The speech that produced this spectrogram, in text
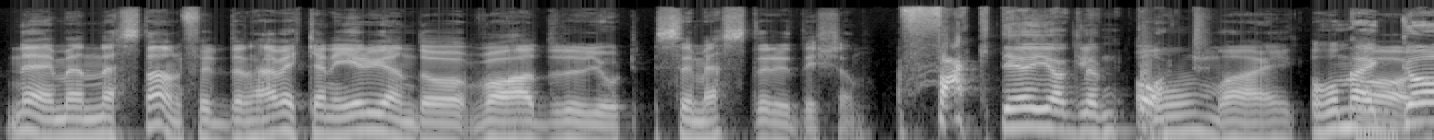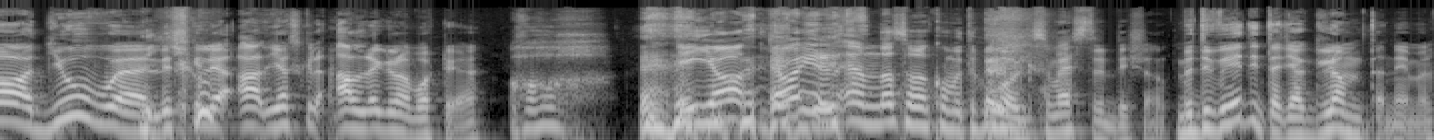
Nej men nästan, för den här veckan är det ju ändå, vad hade du gjort, semester edition? Fuck, det har jag glömt bort! Oh my Oh my god, Joel! Det skulle jag, all, jag skulle aldrig glömma bort det. Nej, jag, jag är den enda som har kommit ihåg semester edition Men du vet inte att jag har glömt den Emil?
